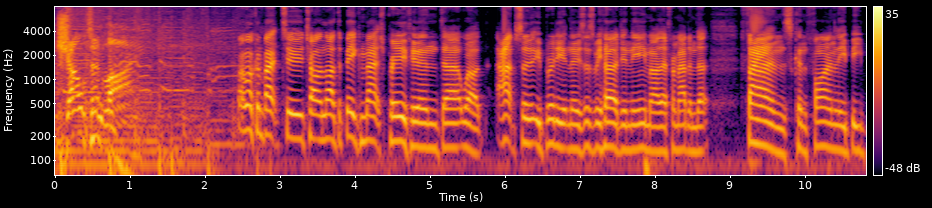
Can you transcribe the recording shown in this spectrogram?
Charlton Live. Right, welcome back to Charlton Live, the big match preview, and uh, well, absolutely brilliant news as we heard in the email there from Adam that fans can finally be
